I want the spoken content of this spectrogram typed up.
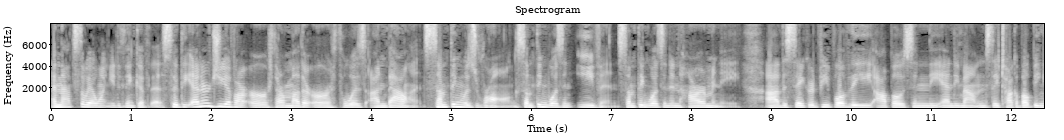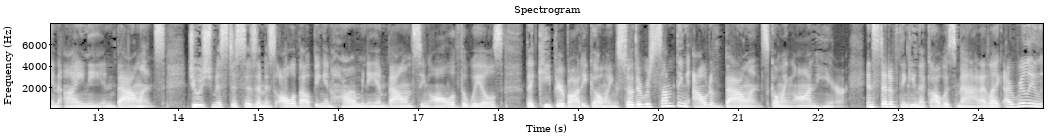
And that's the way I want you to think of this that the energy of our earth, our Mother Earth, was unbalanced. Something was wrong. Something wasn't even. Something wasn't in harmony. Uh, the sacred people of the Apos in the Andes Mountains, they talk about being in Ayni, in balance. Jewish mysticism is all about being in harmony and balancing all of the wheels that keep your body going. So there was something out of balance going on here. Instead of thinking that God was mad, I like I really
